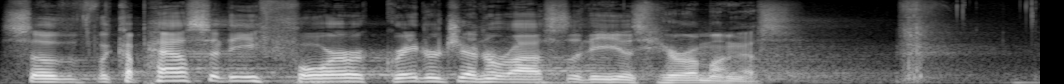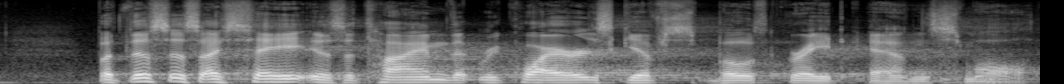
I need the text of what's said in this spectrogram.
So the capacity for greater generosity is here among us. But this, as I say, is a time that requires gifts both great and small.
